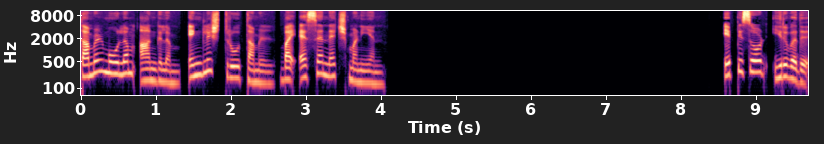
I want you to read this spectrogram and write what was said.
தமிழ் மூலம் ஆங்கிலம் English through Tamil by S N H Maniyan. Episode இருபது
